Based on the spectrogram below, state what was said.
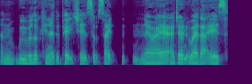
And we were looking at the pictures. I was like, "No, I, I don't know where that is."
